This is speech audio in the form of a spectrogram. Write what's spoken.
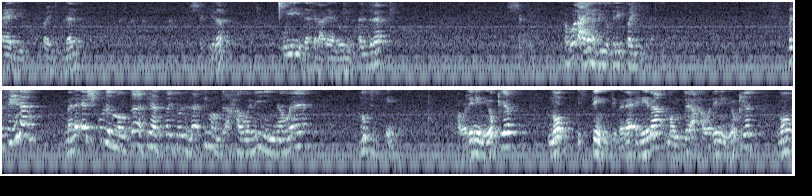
ده. آدي السيتوبلازم بالشكل ده. وداخل عليها اللون الأزرق. فبقول عليها basophilic cytoplasm بس. هنا ما لقاش كل المنطقة فيها السيتوبلازم لا في منطقة حوالين النواة not stained حوالين ال nucleus not stained يبقى لقى هنا منطقة حوالين ال nucleus not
